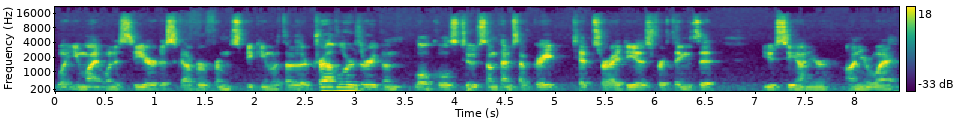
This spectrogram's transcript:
what you might want to see or discover from speaking with other travelers or even locals too. Sometimes have great tips or ideas for things that you see on your on your way.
